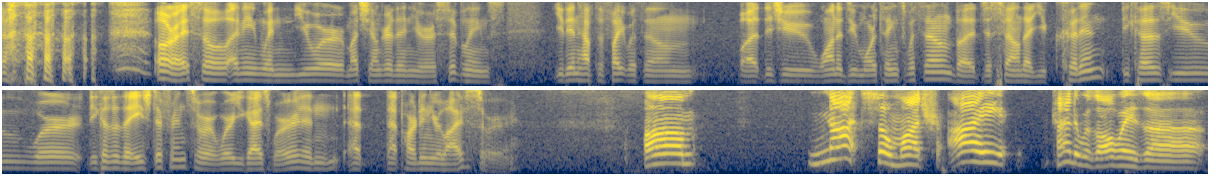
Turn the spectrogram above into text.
All right. So I mean, when you were much younger than your siblings, you didn't have to fight with them. But did you want to do more things with them, but just found that you couldn't because you were because of the age difference or where you guys were in at that part in your lives, or Um, not so much. I kind of was always a,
